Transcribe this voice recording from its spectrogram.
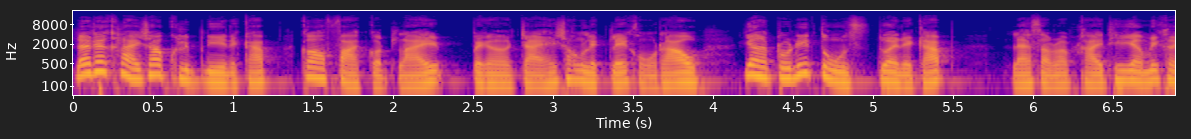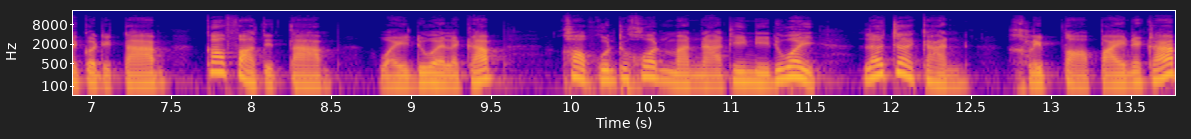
และถ้าใครชอบคลิปนี้นะครับ ก็ฝากกดไลค์เป็นกำลังใจให้ช่องเล็กๆ ของเรา อย่างตัวนี้ตูนด้วยนะครับ และสำหรับใครที่ยังไม่เคยกดติดตาม ก็ฝากติดตามไว้ด้วยแหละครับ ขอบคุณทุกคนมาณที่นี้ด้วย แล้วเจอกันคลิปต่อไปนะครับ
